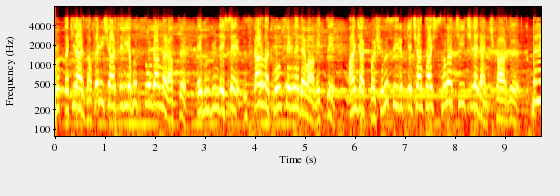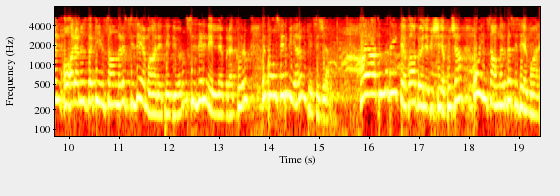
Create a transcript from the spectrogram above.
Gruptakiler zafer işaretleri yapıp sloganlar attı. Ebru Gündeş ise ısrarla konserine devam etti. Ancak başını sıyırıp geçen taş sanatçıyı çileden çıkardı. Ben o aranızdaki insanları size emanet ediyorum. Sizlerin eline bırakıyorum ve konserimi yarım keseceğim. Hayatımda da ilk defa böyle bir şey yapacağım. O insanları da size emanet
